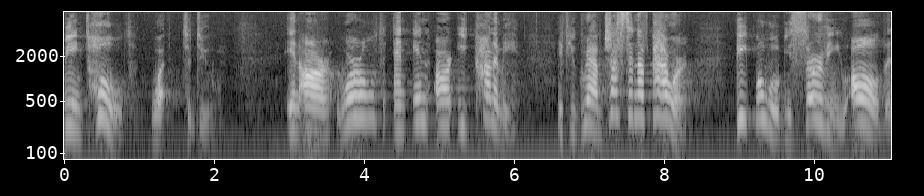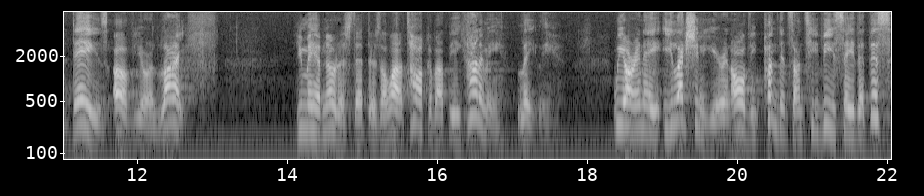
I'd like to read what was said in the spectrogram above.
being told what to do in our world and in our economy, if you grab just enough power, people will be serving you all the days of your life. You may have noticed that there's a lot of talk about the economy lately. We are in a election year and all the pundits on TV say that this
